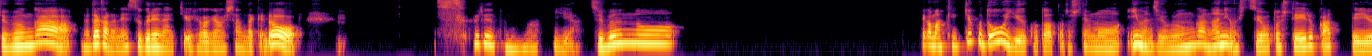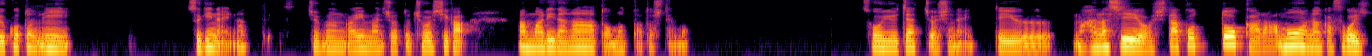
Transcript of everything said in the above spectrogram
自分が、だからね、優れないっていう表現をしたんだけど、優れ、うんまあ、いいや、自分の、てかまあ結局どういうことだったとしても、今自分が何を必要としているかっていうことに過ぎないなって。自分が今ちょっと調子があんまりだなと思ったとしても、そういうジャッジをしないっていう、まあ、話をしたことからも、なんかすごい、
